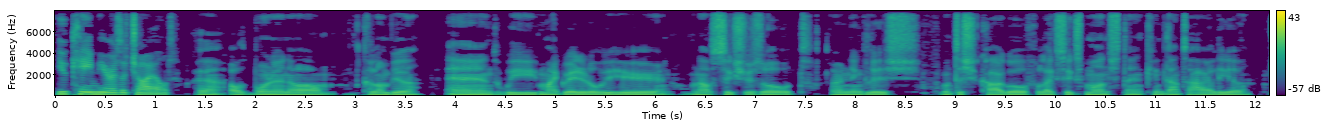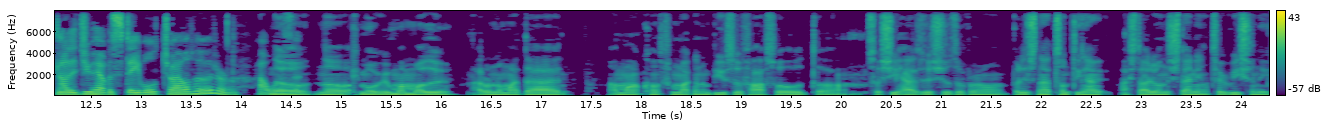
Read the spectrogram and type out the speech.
you came here as a child. Yeah, I was born in um, Colombia and we migrated over here when I was six years old, learned English, went to Chicago for like six months, then came down to Hialeah. Now, did you have a stable childhood or how was no, it? No, no. Came over here with my mother. I don't know my dad. My mom comes from like an abusive household, um, so she has issues of her own. But it's not something I, I started understanding until recently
